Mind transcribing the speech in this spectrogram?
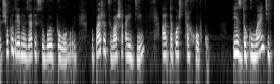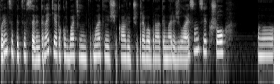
Що потрібно взяти з собою в пологовий? По-перше, це ваша ID, а також страховку. І з документів, в принципі, це все. В інтернеті я також бачила інформацію, що кажуть, що треба брати marriage license, якщо е,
